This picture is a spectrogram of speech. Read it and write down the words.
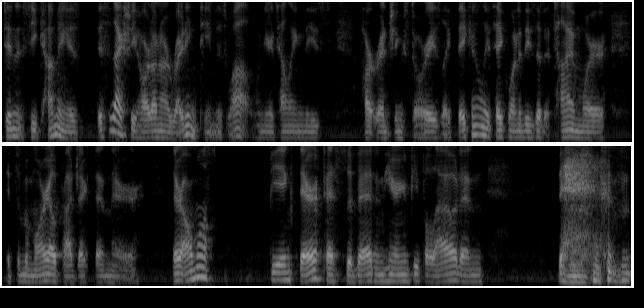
didn't see coming is this is actually hard on our writing team as well. When you're telling these heart wrenching stories, like they can only take one of these at a time, where it's a memorial project, and they're they're almost being therapists a bit and hearing people out and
